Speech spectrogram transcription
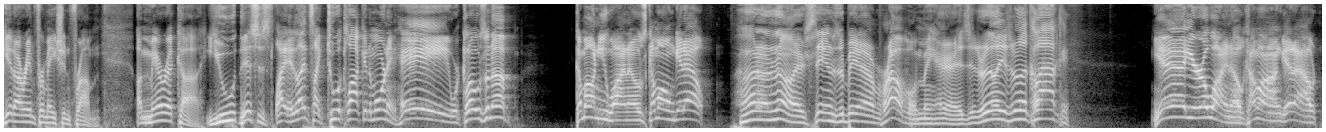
get our information from. America, you, this is like, it's like two o'clock in the morning. Hey, we're closing up. Come on, you winos. Come on, get out. I don't know. There seems to be a problem here. Is it really two o'clock? Yeah, you're a wino. Come on, get out.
